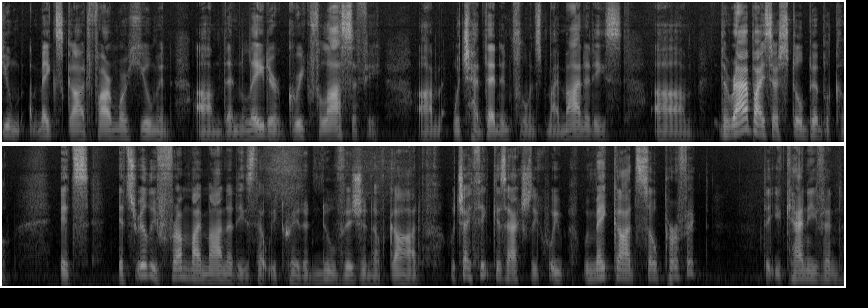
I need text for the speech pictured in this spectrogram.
hum, makes God far more human um, than later Greek philosophy, um, which had then influenced Maimonides. Um, the rabbis are still biblical. It's, it's really from Maimonides that we create a new vision of God, which I think is actually, we, we make God so perfect that you can't even,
